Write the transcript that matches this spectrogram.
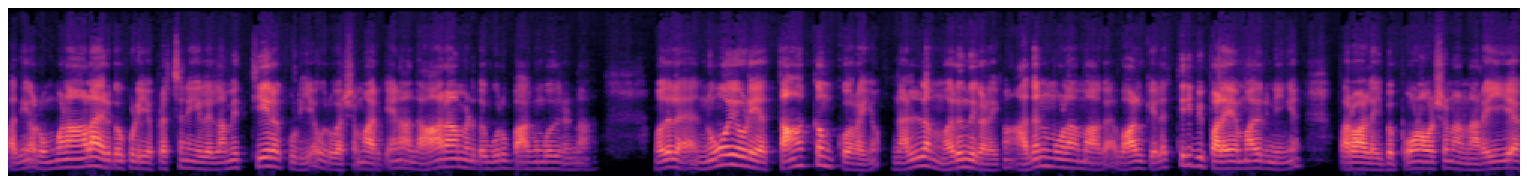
பார்த்திங்கன்னா ரொம்ப நாளாக இருக்கக்கூடிய பிரச்சனைகள் எல்லாமே தீரக்கூடிய ஒரு வருஷமாக இருக்குது ஏன்னா அந்த ஆறாம் இடத்த குரு பார்க்கும்போது என்னென்னா முதல்ல நோயுடைய தாக்கம் குறையும் நல்ல மருந்து கிடைக்கும். அதன் மூலமாக வாழ்க்கையில் திருப்பி பழைய மாதிரி நீங்கள் பரவாயில்ல இப்போ போன வருஷம் நான் நிறைய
